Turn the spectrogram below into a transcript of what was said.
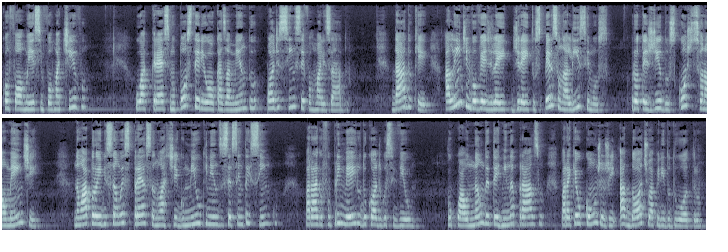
conforme esse informativo, o acréscimo posterior ao casamento pode sim ser formalizado, dado que, além de envolver direitos personalíssimos protegidos constitucionalmente, não há proibição expressa no artigo 1565, parágrafo 1 do Código Civil, o qual não determina prazo para que o cônjuge adote o apelido do outro.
